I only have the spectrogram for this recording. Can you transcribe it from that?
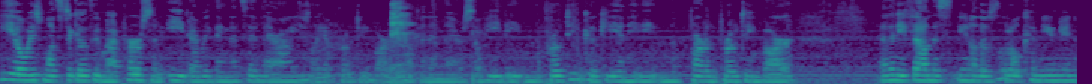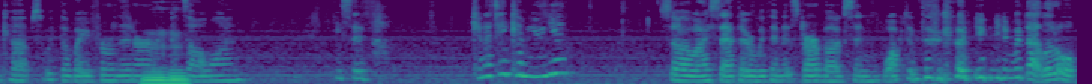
he always wants to go through my purse and eat everything that's in there. I usually have protein bars and something in there, so he'd eaten the protein cookie and he'd eaten the part of the protein bar. And then he found this, you know, those little communion cups with the wafer that are Mhm. it's all one. He said, "Can I take communion?" So I sat there with him at Starbucks and walked him through communion with that little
